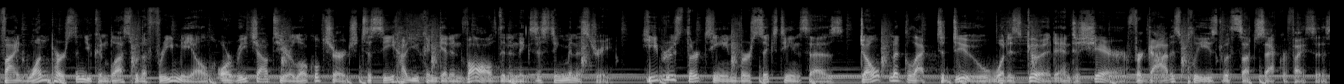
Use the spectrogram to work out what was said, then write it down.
Find one person you can bless with a free meal or reach out to your local church to see how you can get involved in an existing ministry. Hebrews 13, verse 16 says, Don't neglect to do what is good and to share, for God is pleased with such sacrifices.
